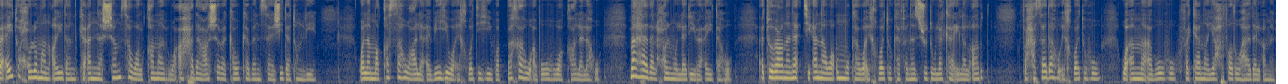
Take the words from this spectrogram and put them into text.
رأيت حلما أيضا كأن الشمس والقمر وأحد عشر كوكبا ساجدة لي. ولما قصه على أبيه وإخوته وبخه أبوه وقال له ما هذا الحلم الذي رأيته؟ أترانا نأتي أنا وأمك وإخوتك فنسجد لك إلى الأرض؟ فحسده إخوته وأما أبوه فكان يحفظ هذا الأمر.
